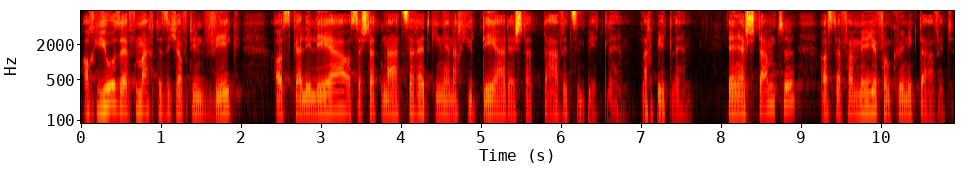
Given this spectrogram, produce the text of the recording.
Auch Josef machte sich auf den Weg aus Galiläa, aus der Stadt Nazareth, ging er nach Judäa, der Stadt Davids in Bethlehem, nach Bethlehem denn er stammte aus der Familie von König David.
